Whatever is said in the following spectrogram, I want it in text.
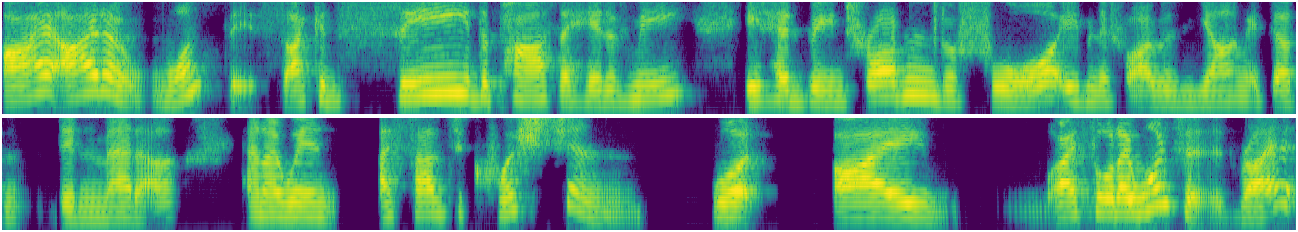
I, I don't want this. I could see the path ahead of me. It had been trodden before, even if I was young, it doesn't didn't matter. And I went, I started to question what I I thought I wanted, right?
